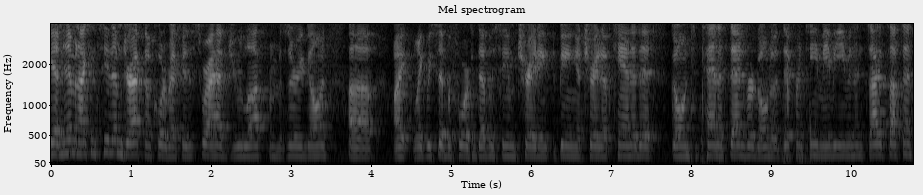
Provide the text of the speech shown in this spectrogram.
getting him, and I can see them drafting a quarterback. This is where I have Drew Lock from Missouri going. Uh, I like we said before, I could definitely see him trading, being a trade up candidate, going to ten at Denver, going to a different team, maybe even inside the top ten.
